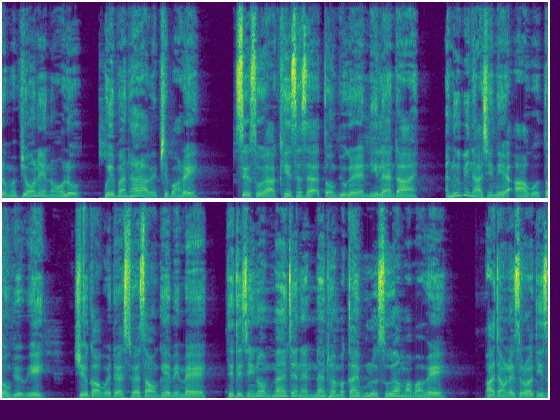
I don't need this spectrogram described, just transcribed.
လို့မပြောနဲ့တော့လို့ဝေဖန်ထားတာပဲဖြစ်ပါတယ်စစ်ဆိုးရခေဆက်ဆက်အသုံးပြုခဲ့တဲ့နီလန်တိုင်းအမှုပညာရှင်တွေရဲ့အားကိုအသုံးပြုပြီးရွေးကောက်ပွဲတဲ့ဆွဲဆောင်ခဲ့ပေမဲ့ဒီတစ်ချိန်တော့မှန်းချက်နဲ့နှမ်းထွက်မကြိုက်ဘူးလို့ဆိုရမှာပါပဲ။ဘာကြောင့်လဲဆိုတော့ဒီစ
